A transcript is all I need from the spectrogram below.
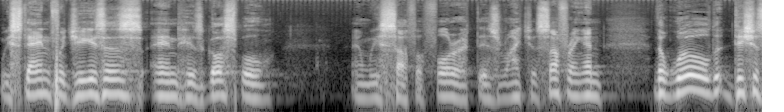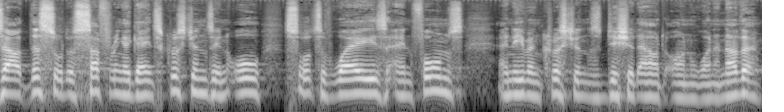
we stand for Jesus and his gospel and we suffer for it. There's righteous suffering. And the world dishes out this sort of suffering against Christians in all sorts of ways and forms, and even Christians dish it out on one another.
